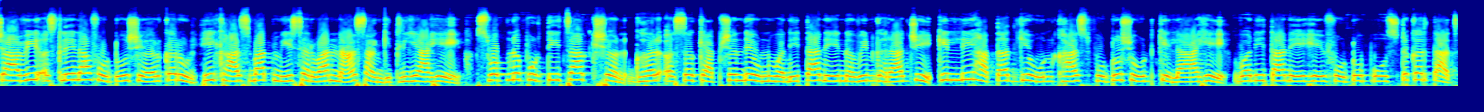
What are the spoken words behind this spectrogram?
चावी असलेला फोटो शेअर करून ही खास बातमी सर्वांना सांगितली आहे. स्वप्नपूर्तीचा क्षण घर असं कॅप्शन देऊन वनिताने नवीन घराची किल्ली हातात घेऊन खास फोटोशूट केला आहे. वनिताने हे फोटो पोस्ट करताच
